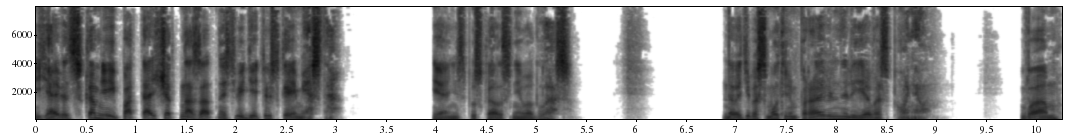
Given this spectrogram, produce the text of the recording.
явятся ко мне и потащат назад на свидетельское место. Я не спускал с него глаз. Давайте посмотрим, правильно ли я вас понял. Вам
